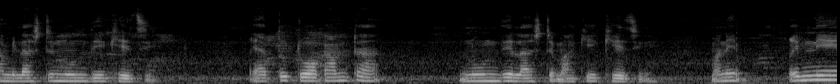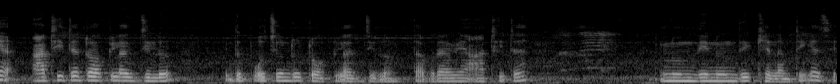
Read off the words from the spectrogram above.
আমি লাস্টে নুন দিয়ে খেয়েছি। এত টক আমটা নুন দিয়ে লাস্টে মাখিয়ে খেয়েছি। মানে এমনি আঠিটা টক লাগছিল, কিন্তু প্রচণ্ড টক লাগছিল। তারপরে আমি আঠিটা নুন দিয়ে নুন দিয়ে খেলাম, ঠিক আছে?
